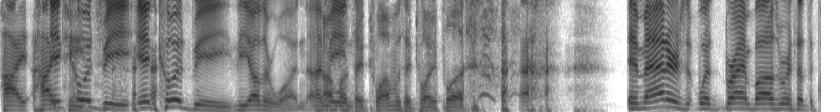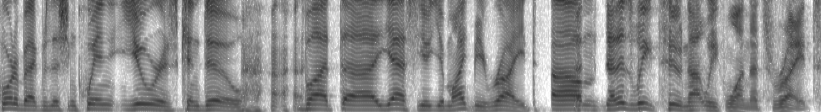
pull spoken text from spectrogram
high high it teens. could be it could be the other one. I I'm mean, gonna say tw- I'm gonna say twenty plus. it matters what Brian Bosworth at the quarterback position, Quinn Ewers can do. but uh, yes, you you might be right. Um, That- that is week two, not week one. That's right.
